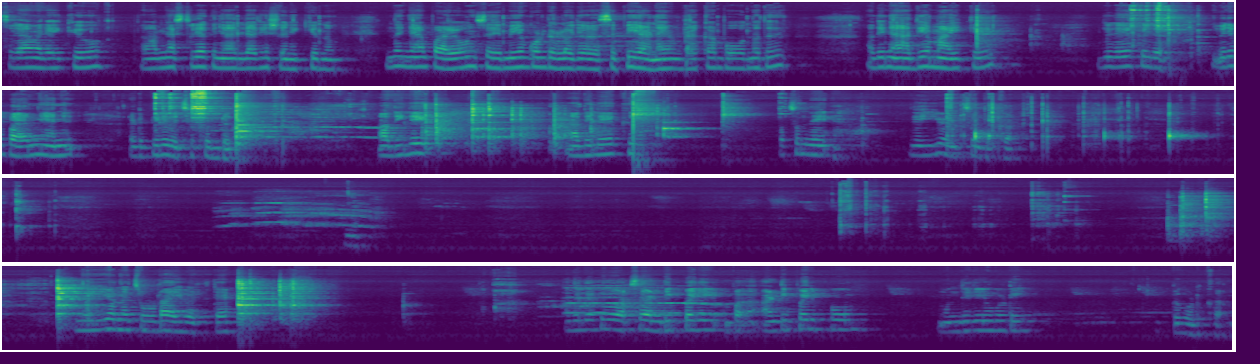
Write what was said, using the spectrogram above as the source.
അസ്സലാമു ആംനസ്റ്റിലേക്ക് ഞാൻ എല്ലാവരെയും ക്ഷണിക്കുന്നു. ഇന്ന് ഞാൻ പഴവും സേമിയയും കൊണ്ടുള്ള ഒരു റെസിപ്പിയാണ് ഉണ്ടാക്കാൻ പോകുന്നത്. അതിനാദ്യമായിട്ട് ഇതിലേക്ക് ഒരു പഴം ഞാൻ അടുപ്പിൽ വെച്ചിട്ടുണ്ട്. അതിൽ അതിലേക്ക് കുറച്ച് നെയ് നെയ്യ് ഒഴിച്ചെടുക്കാം നെയ്യൊന്ന് ചൂടായി വരട്ടെ. അതിലേക്ക് കുറച്ച് അണ്ടിപ്പരി അണ്ടിപ്പരിപ്പും മുന്തിരിയും കൂടി ഇട്ട് കൊടുക്കാം.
